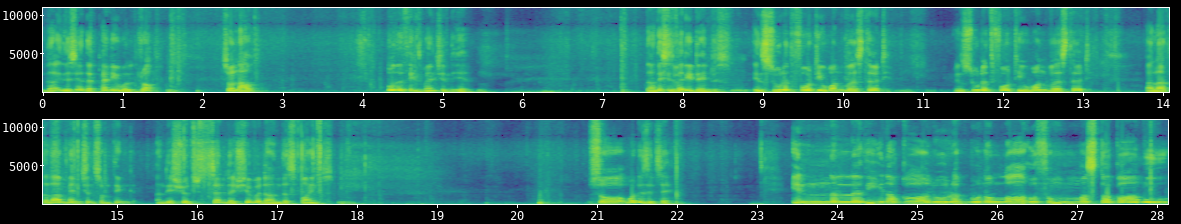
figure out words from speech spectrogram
they say the penny will drop. So now, all the things mentioned here. Now, this is very dangerous. In Surah 41, verse 30, in Surah 41, verse 30, Allah Ta'ala mentioned something, and this should send a shiver down the spines. So, what does it say? إن الذين قالوا ربنا الله ثم استقاموا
